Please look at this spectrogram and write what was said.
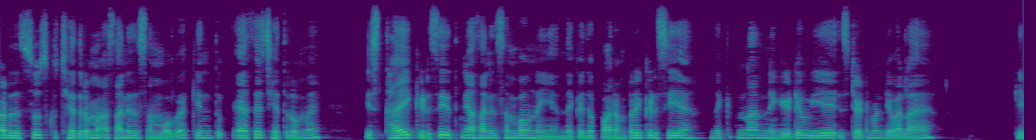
अर्धशुष्क क्षेत्रों में आसानी से संभव है, किंतु ऐसे क्षेत्रों में स्थायी कृषि इतनी आसानी से संभव नहीं है। देखिए, जो पारंपरिक कृषि है देखिए कितना नेगेटिव ये स्टेटमेंट ये वाला है कि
